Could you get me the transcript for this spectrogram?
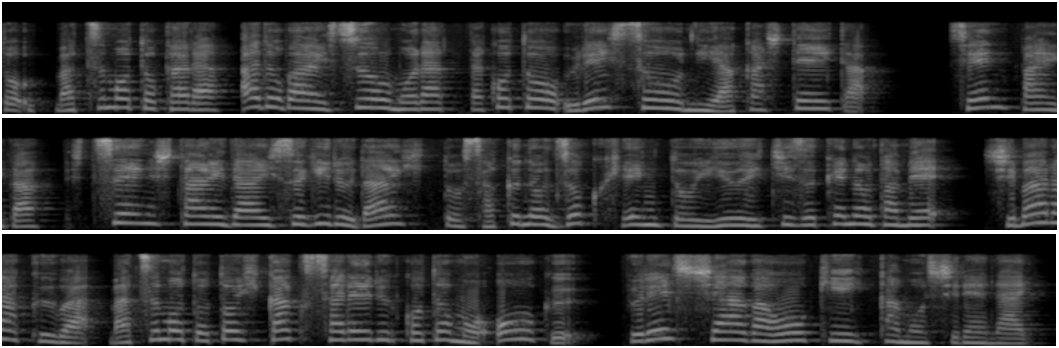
と松本からアドバイスをもらったことを嬉しそうに明かしていた。先輩が出演した偉大すぎる大ヒット作の続編という位置づけのため、しばらくは松本と比較されることも多く、プレッシャーが大きいかもしれない。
